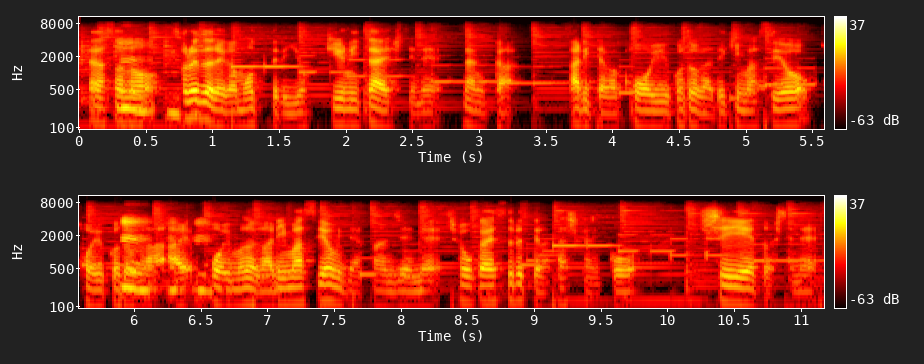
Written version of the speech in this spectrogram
だからその、うんそれぞれが持ってる欲求に対してねなんか有田はこういうことができますよこういうことがこういうものがありますよみたいな感じでね紹介するっていうのは確かにこう CA としてね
